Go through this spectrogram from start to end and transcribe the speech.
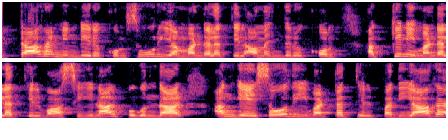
எட்டாக நின்றிருக்கும் சூரிய மண்டலத்தில் அமைந்திருக்கும் அக்கினி மண்டலத்தில் வாசியினால் புகுந்தால் அங்கே சோதி வட்டத்தில் பதியாக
